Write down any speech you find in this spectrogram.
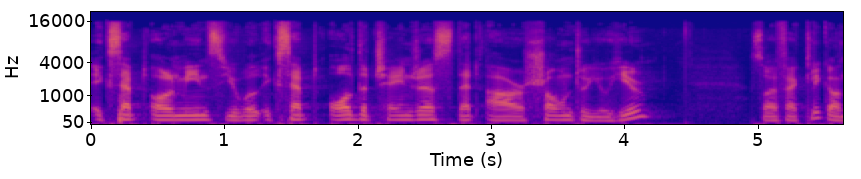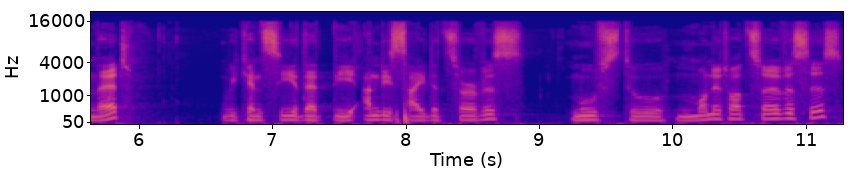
accept all means you will accept all the changes that are shown to you here. So if I click on that, we can see that the undecided service moves to monitored services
